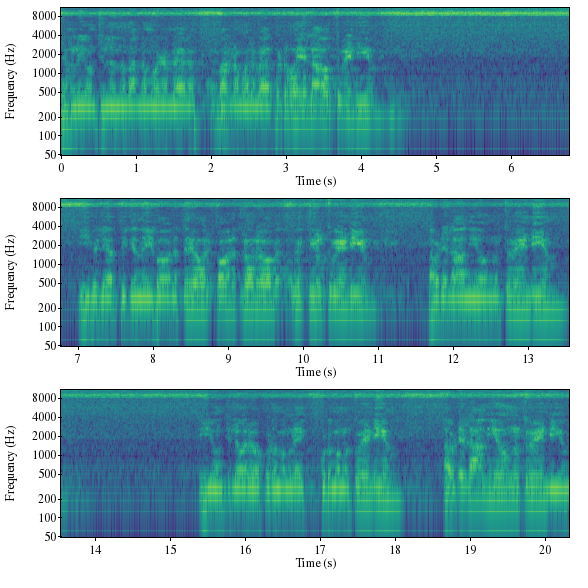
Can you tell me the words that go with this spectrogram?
ഞങ്ങൾ ഈ യൂണിറ്റിൽ നിന്ന് മരണം മൂലം മരണം മൂലം ഏർപ്പെട്ടു പോയ എല്ലാവർക്കും വേണ്ടിയും ഈ ബലിയർപ്പിക്കുന്ന ഈ ഭവനത്തെ ഭവനത്തിലെ ഓരോ വ്യക്തികൾക്ക് വേണ്ടിയും അവിടെ എല്ലാ നിയമങ്ങൾക്ക് വേണ്ടിയും ഈ യൂണിറ്റിലെ ഓരോ കുടുംബങ്ങളെ കുടുംബങ്ങൾക്ക് വേണ്ടിയും അവിടെ എല്ലാ നിയമങ്ങൾക്ക് വേണ്ടിയും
